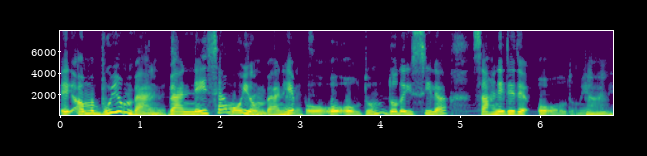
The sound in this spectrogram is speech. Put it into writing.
E, ama buyum ben. Evet. Ben neysem oyum. Evet, ben hep evet. o, o oldum. Dolayısıyla sahnede de o oldum yani.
